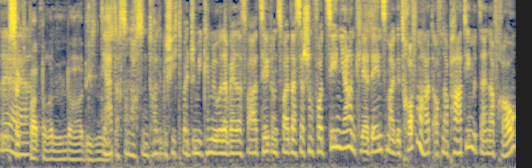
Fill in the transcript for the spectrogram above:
Ja. Sexpartnerin da, diesen. Der hat doch so noch so eine tolle Geschichte bei Jimmy Kimmel oder wer das war erzählt. Und zwar, dass er schon vor zehn Jahren Claire Danes mal getroffen hat auf einer Party mit seiner Frau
